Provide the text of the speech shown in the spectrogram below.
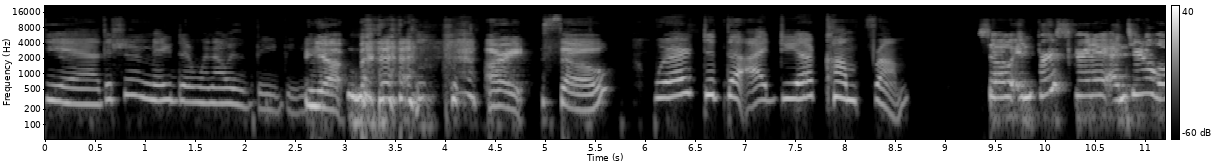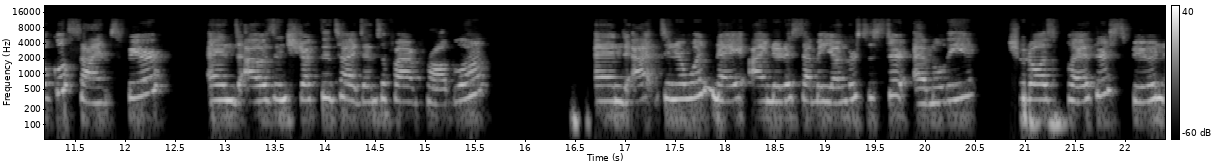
Yeah, they should have made it when I was a baby. Yeah. All right. So, Where did the idea come from? So in first grade, I entered a local science fair and I was instructed to identify a problem. And at dinner one night, I noticed that my younger sister, Emily, she would always play with her spoon,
